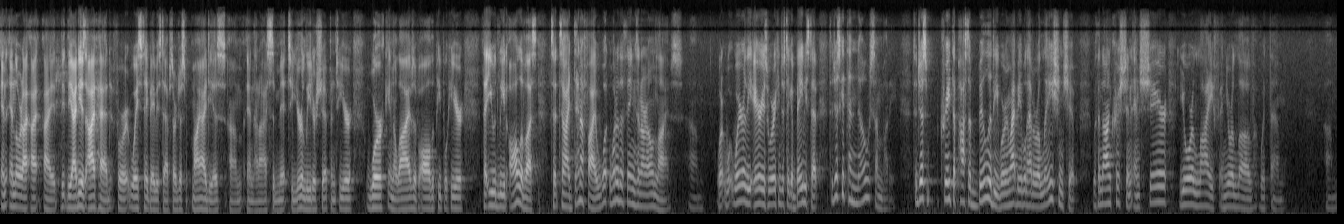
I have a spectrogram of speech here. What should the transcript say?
and, and, Lord, I, I, the, the, ideas I've had for ways to take baby steps are just my ideas, um, and, and, I submit to your leadership and to your work in the lives of all the people here that you would lead all of us to, to identify what, what are the things in our own lives. Um, what, where are the areas where we can just take a baby step to just get to know somebody, to just create the possibility where we might be able to have a relationship with a non Christian and share your life and your love with them. Um,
